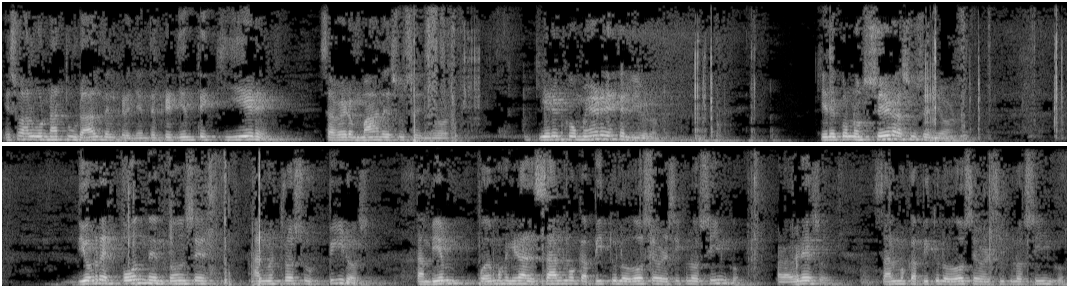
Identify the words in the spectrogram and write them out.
Eso es algo natural del creyente. El creyente quiere saber más de su Señor. Quiere comer este libro. Quiere conocer a su Señor. Dios responde entonces a nuestros suspiros. También podemos ir al Salmo capítulo 12, versículo 5, para ver eso. Salmo capítulo 12, versículo 5.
